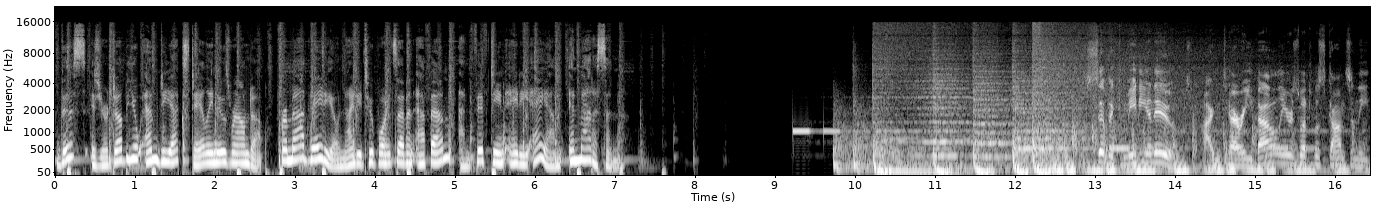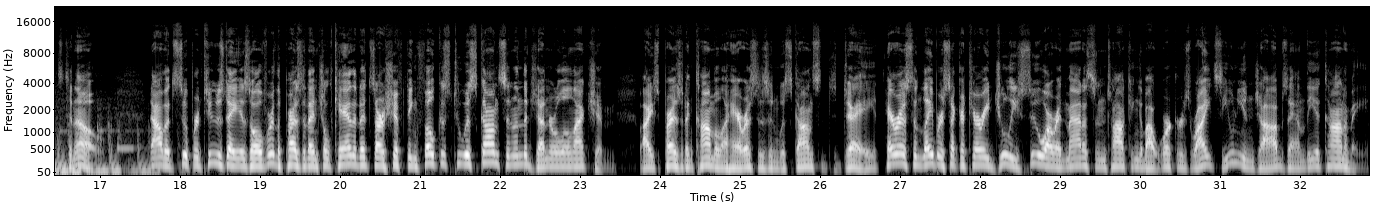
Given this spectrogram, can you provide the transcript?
This is your WMDX Daily News Roundup for Mad Radio 92.7 FM and 1580 AM in Madison. Civic Media News. I'm Terry Bell. Here's what Wisconsin needs to know. Now that Super Tuesday is over, the presidential candidates are shifting focus to Wisconsin in the general election. Vice President Kamala Harris is in Wisconsin today. Harris and Labor Secretary Julie Su are in Madison talking about workers' rights, union jobs, and the economy.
